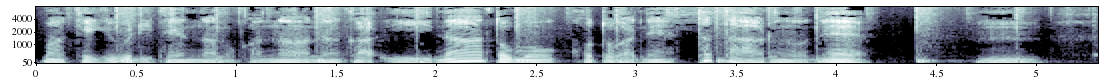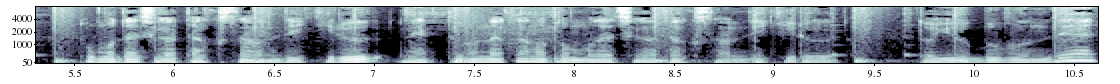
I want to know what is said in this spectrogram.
まあ結局利点なのかな、なんかいいなと思うことがね、多々あるので、うん。友達がたくさんできる、ネットの中の友達がたくさんできるという部分で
